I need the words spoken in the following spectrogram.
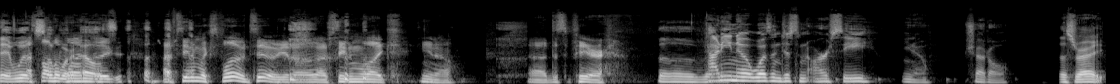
it went somewhere else. That, I've seen them explode too. You know, I've seen them like you know uh, disappear. Oh, how do you know it wasn't just an RC, you know, shuttle? That's right.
